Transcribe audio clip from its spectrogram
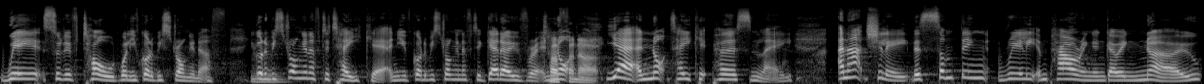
we're sort of told, well, you've got to be strong enough. You've got to be mm. strong enough to take it, and you've got to be strong enough to get over it, and Toughen not, up. yeah, and not take it personally. And actually, there's something really empowering in going, no,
